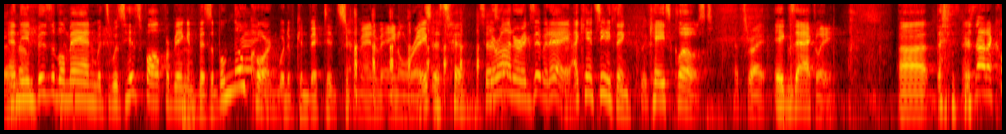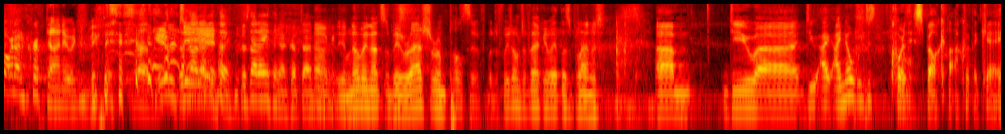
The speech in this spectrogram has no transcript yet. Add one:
and the Invisible Man was, was his fault for being invisible. No court would have convicted Superman of anal rape. It's, it's his Your fault. Honor, Exhibit A. I can't see anything. Case closed. That's right. Exactly. Uh, There's not a court on Krypton who would convict him. There's not anything. There's not anything on Krypton. You know me not to be rash or impulsive, but if we don't evacuate this planet, um, do you? Uh, do you? I, I know we just. Or they spell cock with a K.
